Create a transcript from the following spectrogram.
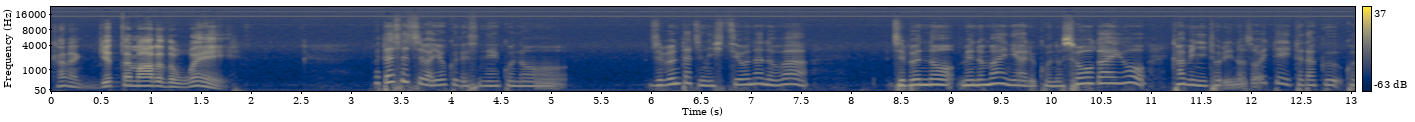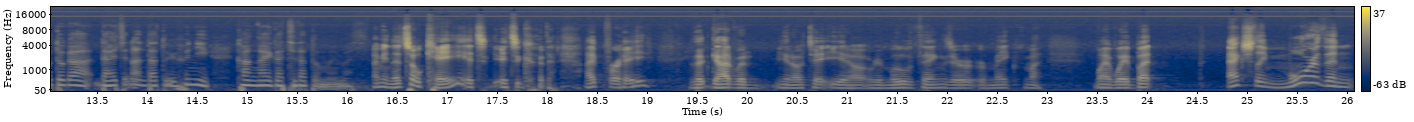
kind of get them out of the way. 私たちはよくですねこの自分たちに必要なのは自分の目の前にあるこの障害を神に取り除いていただくことが大事なんだというふうに考えがちだと思います。 I mean, that's okay. It's it's good. I pray that God would, you know, take you know, remove things or, or make my my way. But actually, more than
